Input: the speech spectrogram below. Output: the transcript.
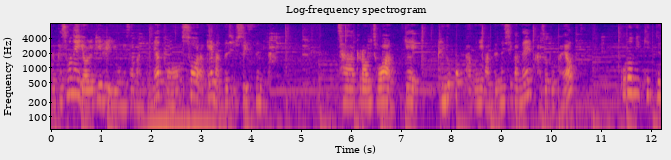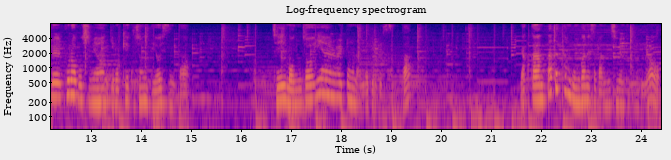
이렇게 손의 열기를 이용해서 만들면 더 수월하게 만드실 수 있습니다. 자, 그럼 저와 함께 비누꽃 바구니 만드는 시간을 가져볼까요? 꾸러미 키트를 풀어보시면 이렇게 구성이 되어 있습니다. 제일 먼저 해야 할 활동을 알려드리겠습니다. 약간 따뜻한 공간에서 만드시면 되는데요.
